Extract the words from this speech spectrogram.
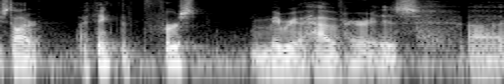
Stoddart, I think the first memory I have of her is uh,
